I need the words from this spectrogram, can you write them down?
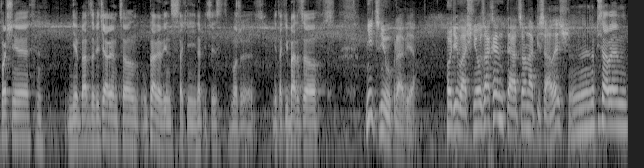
właśnie nie bardzo wiedziałem, co on uprawia, więc taki napis jest może nie taki bardzo... Nic nie uprawia. Chodzi właśnie o zachętę, a co napisałeś? E, napisałem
